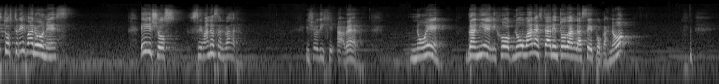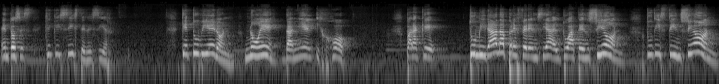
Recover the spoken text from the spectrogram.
estos tres varones, ellos se van a salvar. Y yo dije, a ver, Noé, Daniel y Job no van a estar en todas las épocas, ¿no? Entonces, ¿qué quisiste decir? ¿Qué tuvieron Noé, Daniel y Job para que tu mirada preferencial, tu atención, tu distinción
